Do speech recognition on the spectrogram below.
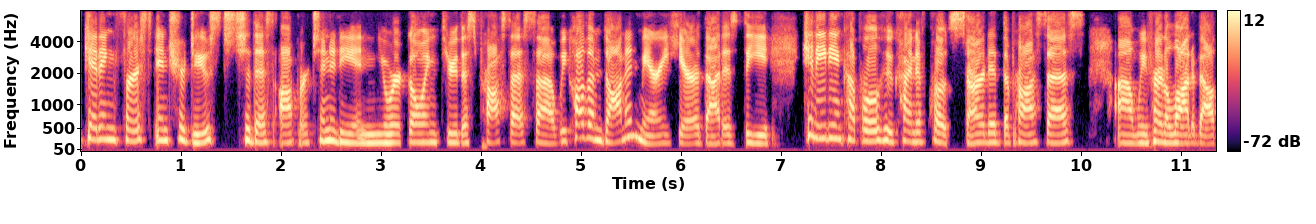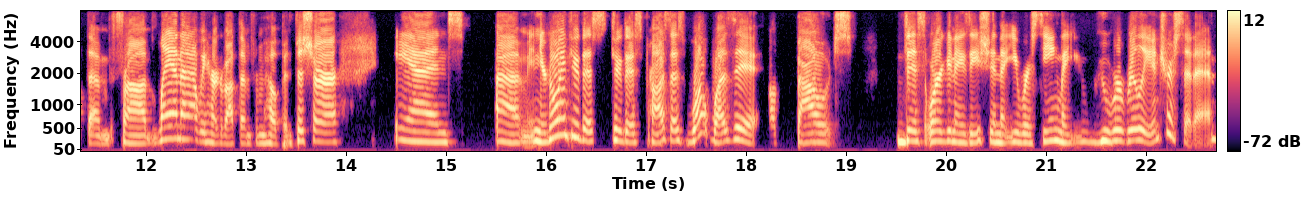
getting first introduced to this opportunity and you were going through this process uh, we call them don and mary here that is the canadian couple who kind of quote started the process um, we've heard a lot about them from lana we heard about them from hope and fisher and um, and you're going through this through this process what was it about this organization that you were seeing that you, you were really interested in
